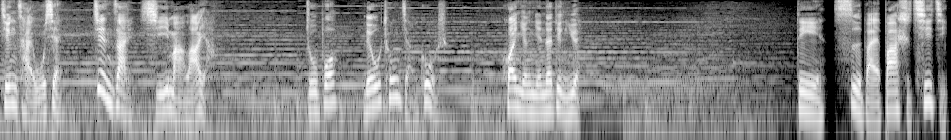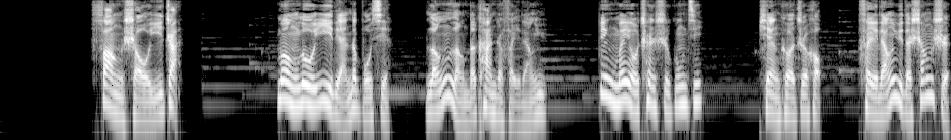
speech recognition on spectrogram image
精彩无限，尽在喜马拉雅。主播刘冲讲故事，欢迎您的订阅。第四百八十七集，放手一战。梦露一脸的不屑，冷冷的看着斐良玉，并没有趁势攻击。片刻之后，斐良玉的伤势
